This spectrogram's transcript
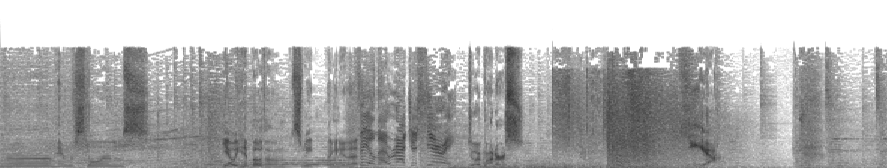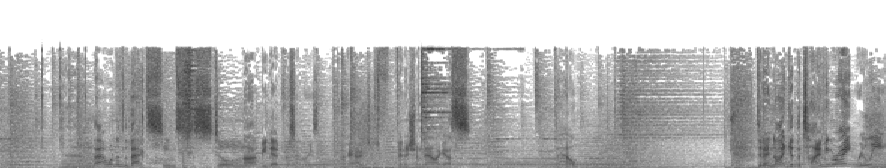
Um, Hammer Storms. Yeah, we can hit both of them. Sweet, I can do that. Feel my righteous fury! Do it, Butters! Yeah! And that one in the back seems to still not be dead for some reason. Okay, I just finish him now, I guess. The hell? Did I not get the timing right? Really?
